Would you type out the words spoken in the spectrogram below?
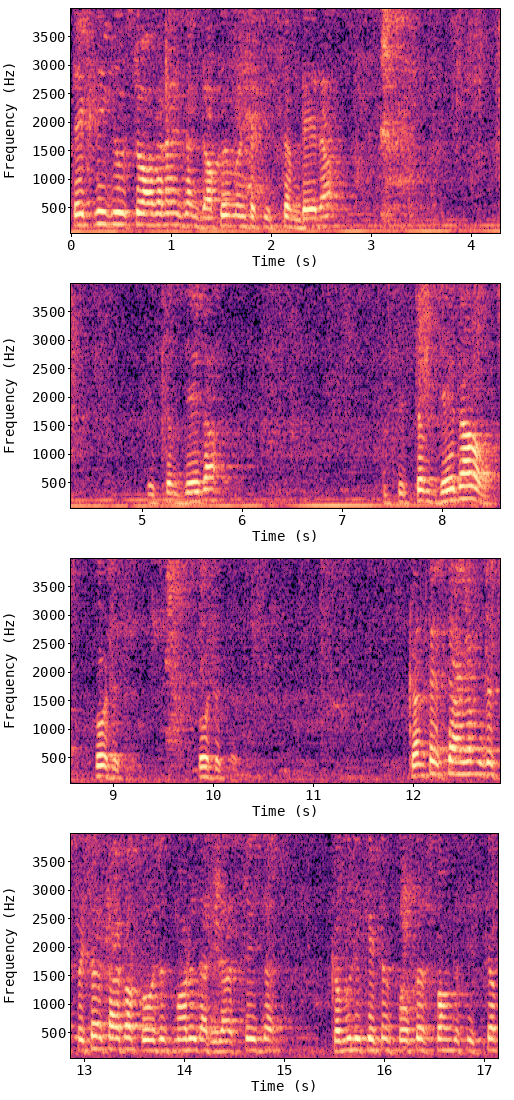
Technique used to organize and document the system data. System data. System data or processes? Processes. Context diagram is a special type of process model that illustrates the communication focus from the system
